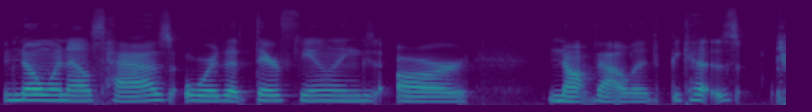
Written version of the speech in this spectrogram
no one else has or that their feelings are not valid because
